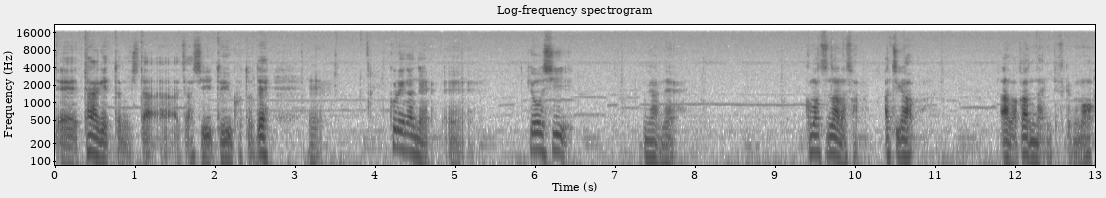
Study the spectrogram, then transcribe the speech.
えー、ターゲットにした雑誌ということで、えー、これがね、え、表紙がね小松菜奈さん。あ違う。あ分かんないんですけども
